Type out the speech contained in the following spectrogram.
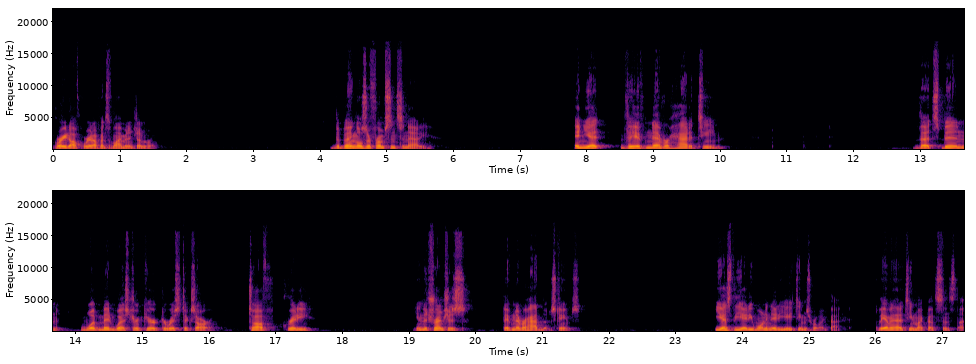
Great off great offensive lineman in general. The Bengals are from Cincinnati. And yet they have never had a team that's been what Midwestern characteristics are tough, gritty, in the trenches. They've never had those teams. Yes, the 81 and 88 teams were like that, but they haven't had a team like that since then.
